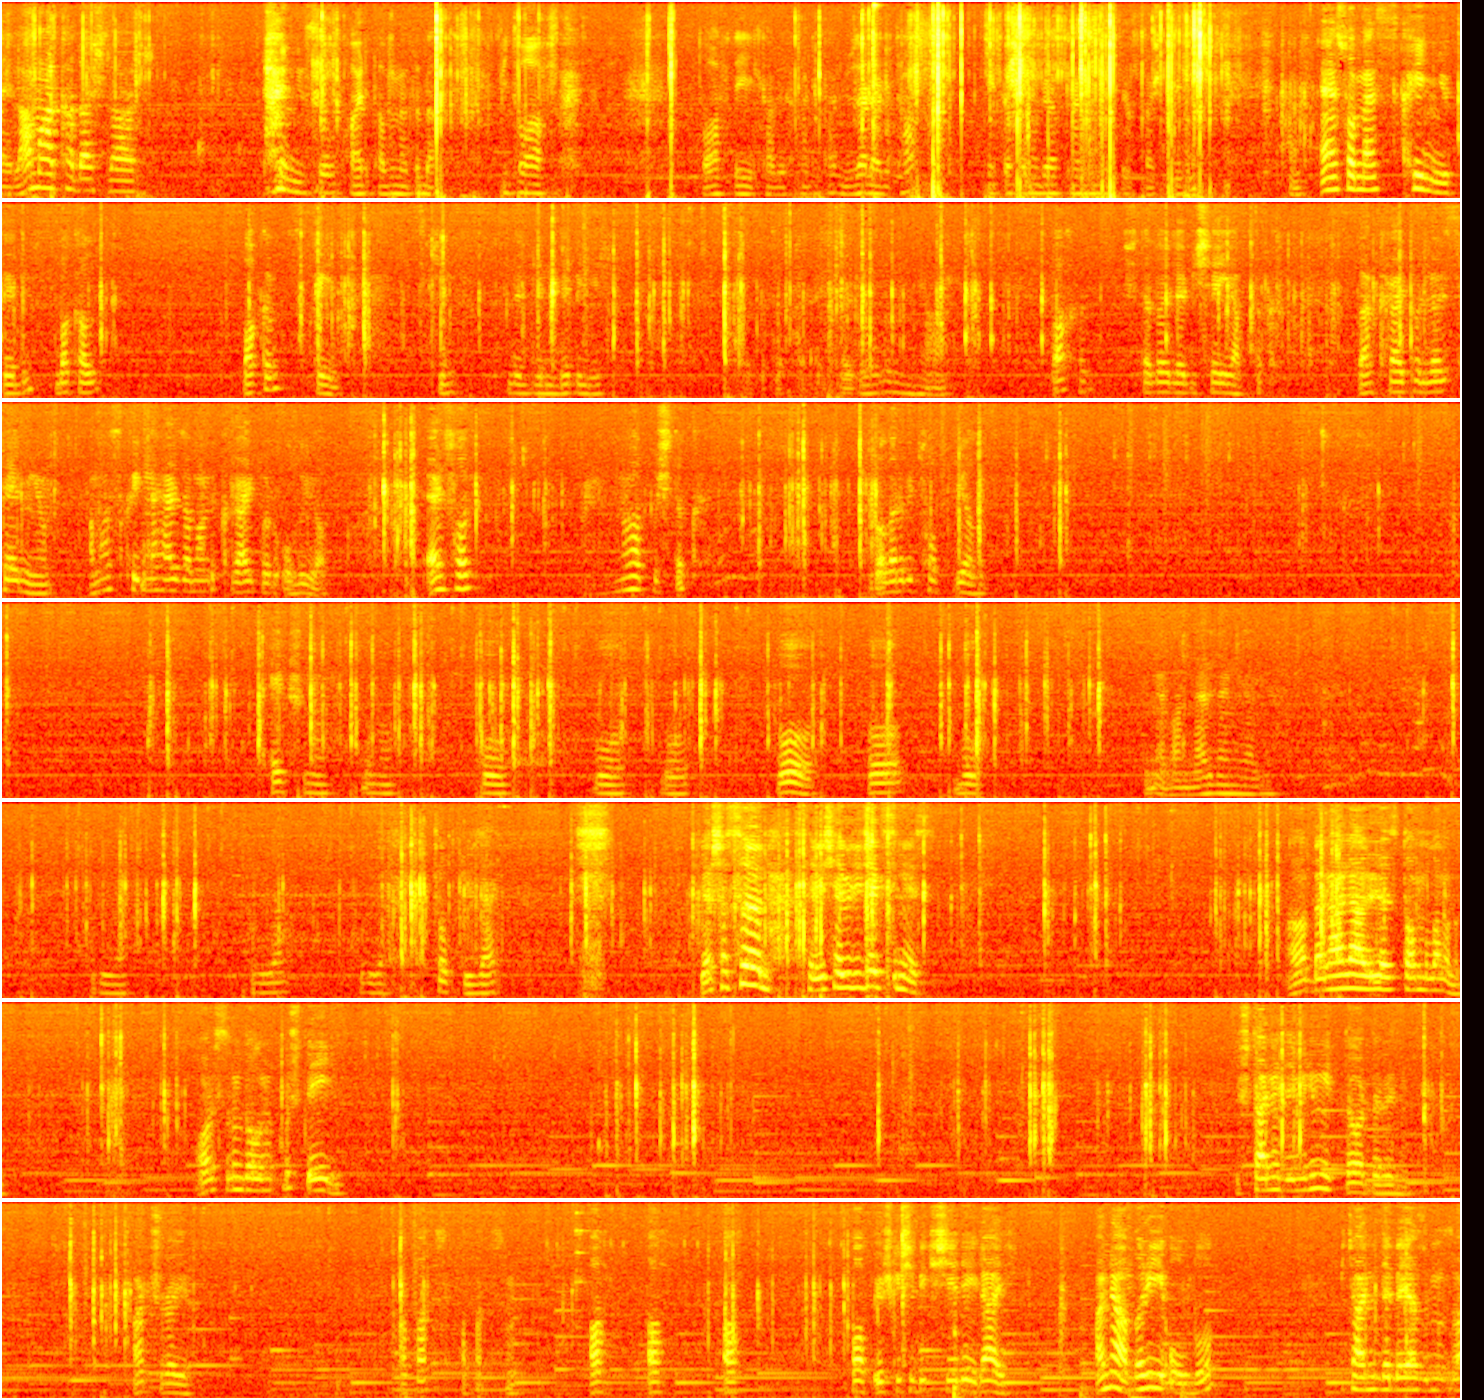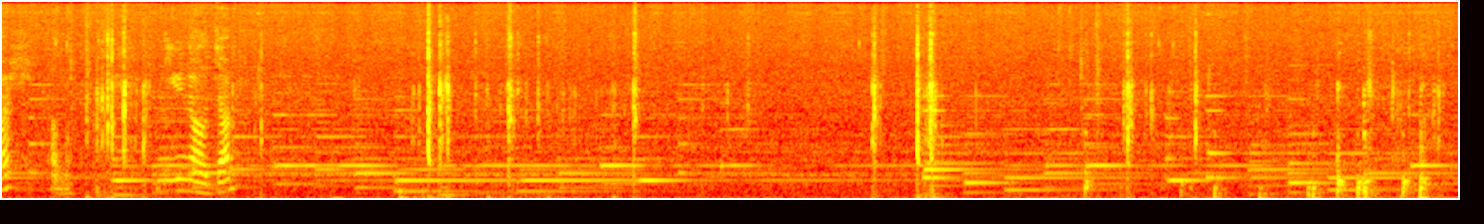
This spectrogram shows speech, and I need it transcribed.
Selam arkadaşlar. Ben Yusuf. Haritamın adı da bir tuhaf. tuhaf değil tabi. Harita güzel harita. Mikrofonu biraz kendim getirip başlayayım. En son ben screen yükledim. Bakalım. Bakın screen. Screen dediğinde bilir. Böyle olur mu ya? Bakın işte böyle bir şey yaptık. Ben Creeper'ları sevmiyorum. Ama Screen'de her zaman bir Creeper oluyor. En son ne yapmıştık? Buraları bir toplayalım. Ek şunu, bunu, bu, bu, bu, bu, bu, bu. Bu ne lan nereden geldi? Buraya. Buraya. Buraya. Çok güzel. Yaşasın. Sevişebileceksiniz. Ama ben hala bir reston bulamadım. Orasını da unutmuş değilim. Üç tane demirim gitti orada benim. Aç şurayı. Kapat, kapat. Hı. Al, al, al. Hop, üç kişi bir kişiye değil, hayır. Ana, gri oldu. Bir tane de beyazımız var. Tamam. Şimdi yün alacağım.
